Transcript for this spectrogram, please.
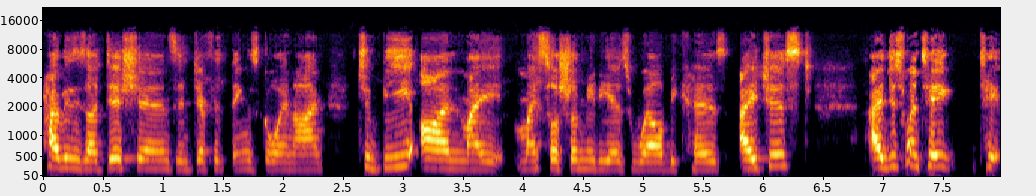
having these auditions and different things going on to be on my my social media as well because I just I just want to take take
